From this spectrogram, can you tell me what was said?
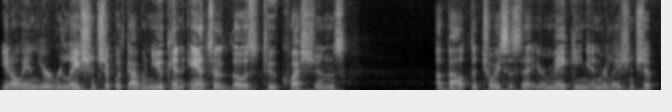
you know, in your relationship with God, when you can answer those two questions about the choices that you're making in relationship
